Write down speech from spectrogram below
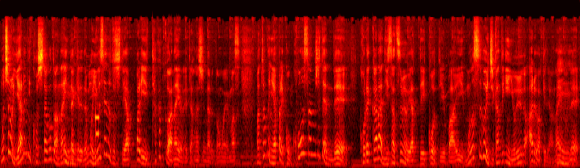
もちろんやるに越したことはないんだけれども、優先度としてやっぱり高くはないよねって話になると思います、まあ、特にやっぱりこう高3時点でこれから2冊目をやっていこうっていう場合ものすごい時間的に余裕があるわけではないので、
